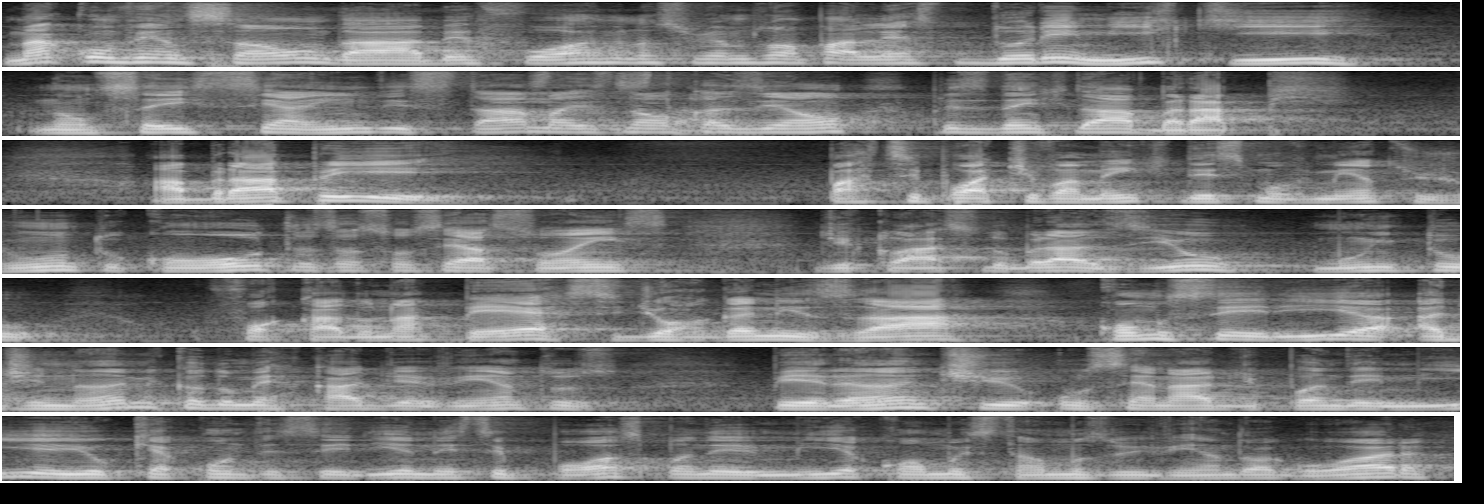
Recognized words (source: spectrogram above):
na convenção da ABFORM nós tivemos uma palestra do Doremi, que não sei se ainda está, mas está. na ocasião, presidente da ABRAP. A ABRAP participou ativamente desse movimento junto com outras associações de classe do Brasil, muito focado na PERS, de organizar como seria a dinâmica do mercado de eventos perante o cenário de pandemia e o que aconteceria nesse pós-pandemia, como estamos vivendo agora.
